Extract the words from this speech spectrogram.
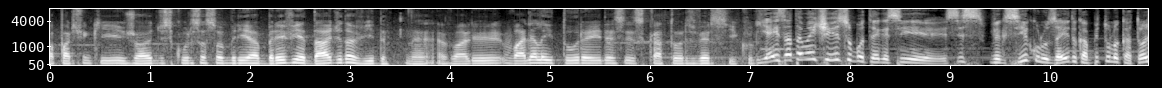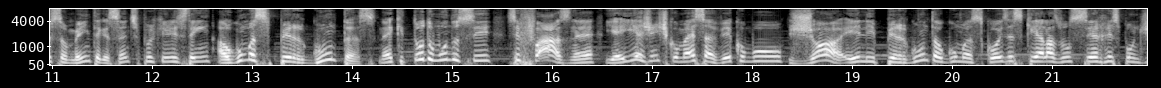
a parte em que Jó discursa sobre a brevidade da vida. Né? Vale, vale a leitura aí desses 14 versículos. E é exatamente isso, Botega. Esse, esses versículos aí do capítulo 14 são bem interessantes porque eles têm algumas perguntas né, que todo mundo se, se faz, né? E aí a gente começa a ver como Jó, ele pergunta algumas coisas que elas vão ser respondidas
